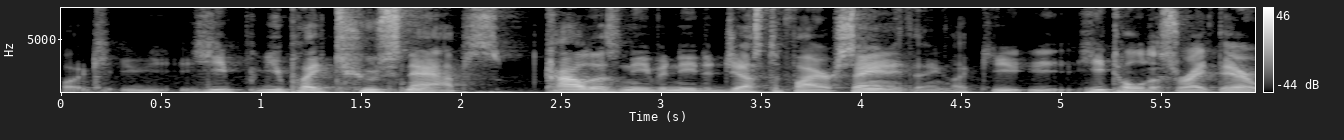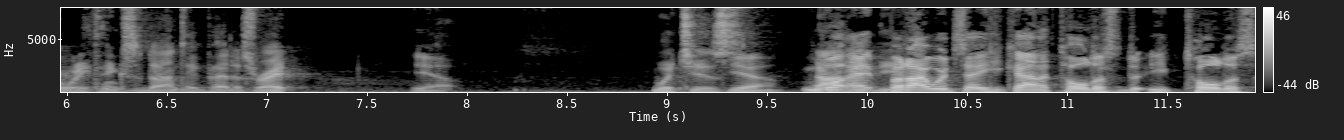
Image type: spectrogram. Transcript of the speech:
like he you play two snaps. Kyle doesn't even need to justify or say anything. Like he he told us right there what he thinks of Dante Pettis, right? Yeah. Which is Yeah. Well, ideal. but I would say he kind of told us. He told us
